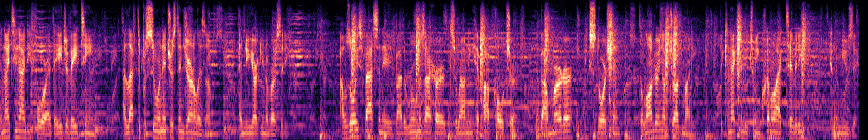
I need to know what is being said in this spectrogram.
In 1994, at the age of 18, I left to pursue an interest in journalism at New York University. I was always fascinated by the rumors I heard surrounding hip hop culture about murder, extortion, the laundering of drug money, the connection between criminal activity and the music.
